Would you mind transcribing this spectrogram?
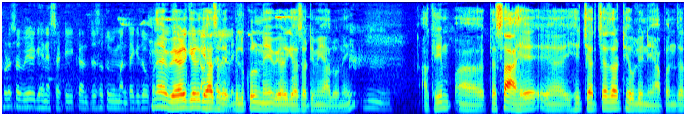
थोडासा वेळ घेण्यासाठी कारण जसं तुम्ही म्हणताय की जवळपास नाही वेळ गिळ घ्यासाठी बिलकुल नाही वेळ घ्यासाठी मी आलो नाही. आखरी कसं आहे ही चर्चा जर ठेवली नाही आपण जर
